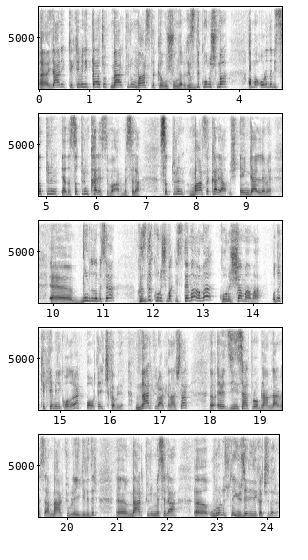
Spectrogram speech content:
Ee, yani kekemelik daha çok Merkür'ün Mars'la kavuşumları. Hızlı konuşma ama orada bir Satürn ya da Satürn karesi var mesela. Satürn Mars'a kare yapmış engelleme. Ee, burada da mesela hızlı konuşmak isteme ama konuşamama. O da kekemelik olarak ortaya çıkabilir. Merkür arkadaşlar e, evet zihinsel problemler mesela Merkürle ilgilidir. E, Merkür'ün mesela e, Uranüs'te 150'lik açıları.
